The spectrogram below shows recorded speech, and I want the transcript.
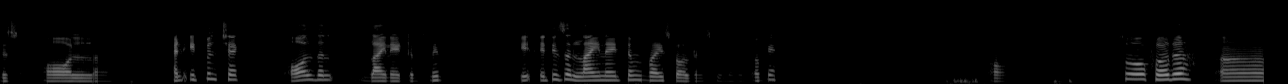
this all uh, and it will check all the line items. Means it, it is a line item wise tolerance key limit okay? Okay. So further uh,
